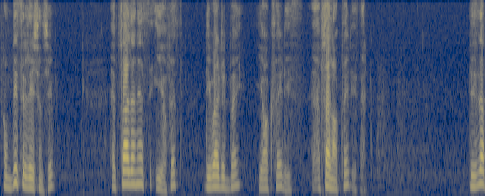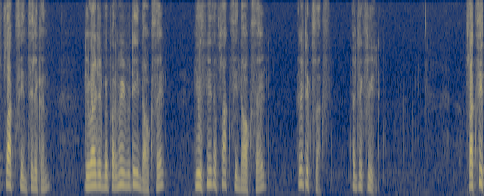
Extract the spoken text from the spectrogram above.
from this relationship epsilon s E of s divided by E oxide is epsilon oxide is that. This is the flux in silicon divided by permittivity in the oxide gives me the flux in the oxide electric flux electric field. Flux is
